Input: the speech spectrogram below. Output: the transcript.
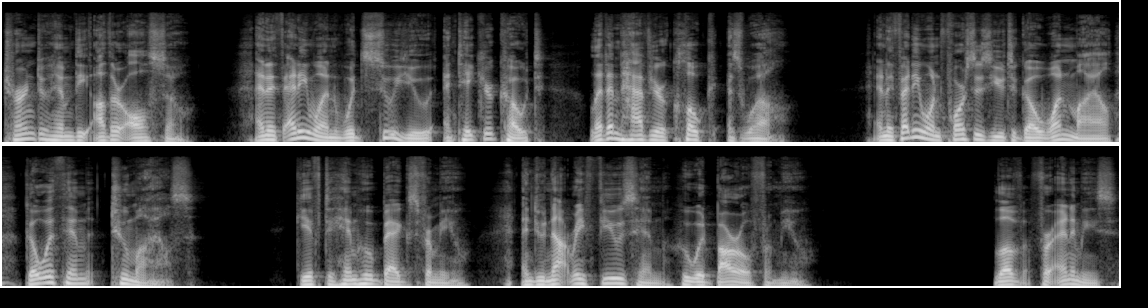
turn to him the other also. And if anyone would sue you and take your coat, let him have your cloak as well. And if anyone forces you to go one mile, go with him two miles. Give to him who begs from you, and do not refuse him who would borrow from you. Love for enemies.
